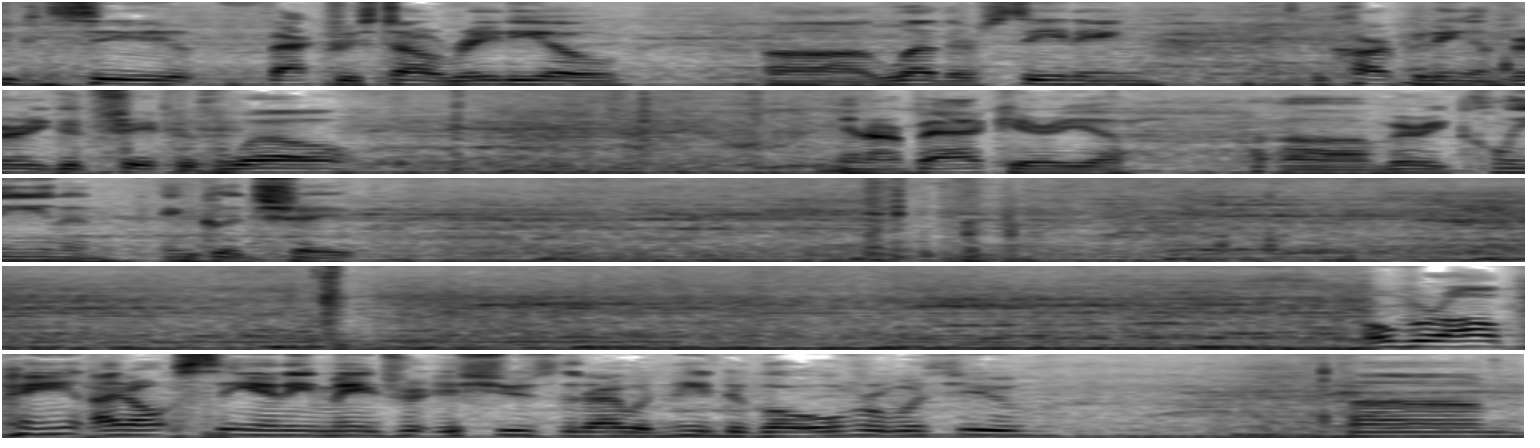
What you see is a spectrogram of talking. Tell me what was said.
You can see, factory style radio, uh, leather seating, the carpeting in very good shape as well. In our back area, uh, very clean and in good shape. Overall paint, I don't see any major issues that I would need to go over with you. Um,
